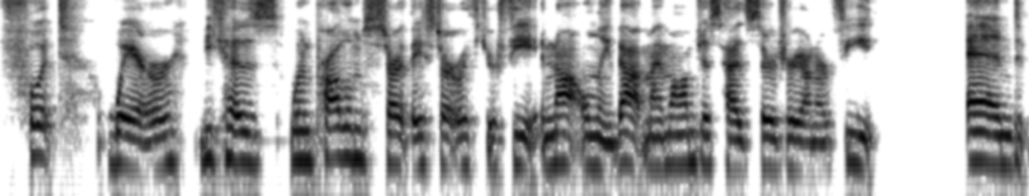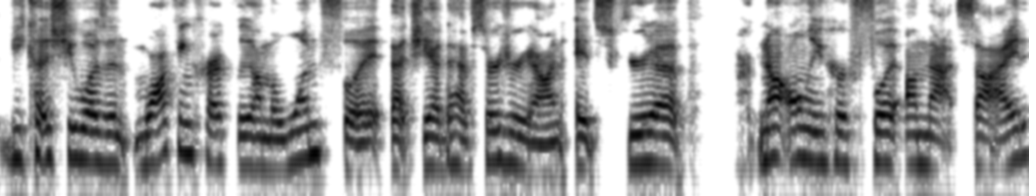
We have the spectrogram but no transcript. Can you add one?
footwear because when problems start, they start with your feet. And not only that, my mom just had surgery on her feet. And because she wasn't walking correctly on the one foot that she had to have surgery on, it screwed up not only her foot on that side,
